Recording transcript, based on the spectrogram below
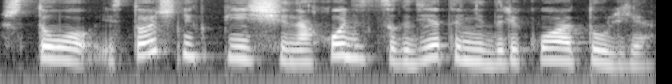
что источник пищи находится где-то недалеко от улья.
